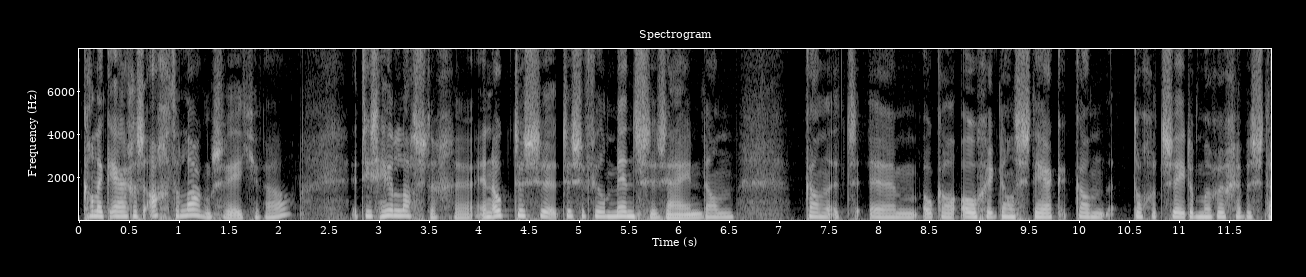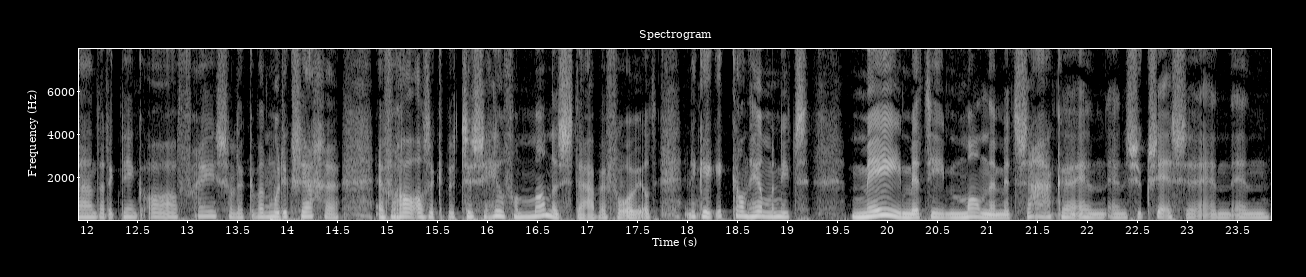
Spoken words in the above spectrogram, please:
Kan ik ergens achterlangs, weet je wel? Het is heel lastig. Uh, en ook tussen, tussen veel mensen zijn, dan kan het, um, ook al oog ik dan sterk, kan toch het zweet op mijn rug hebben staan. Dat ik denk, oh vreselijk, wat moet ik zeggen? En vooral als ik tussen heel veel mannen sta bijvoorbeeld. En ik, ik kan helemaal niet mee met die mannen, met zaken en, en successen. En, en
